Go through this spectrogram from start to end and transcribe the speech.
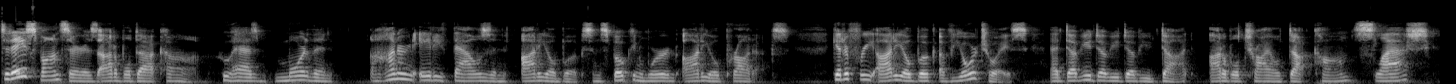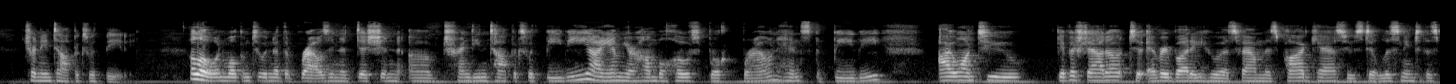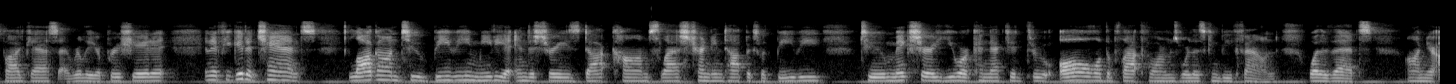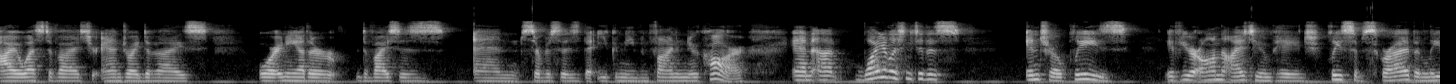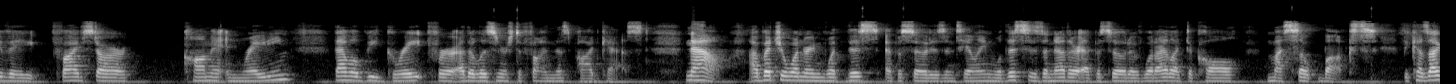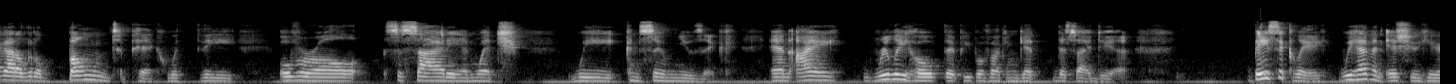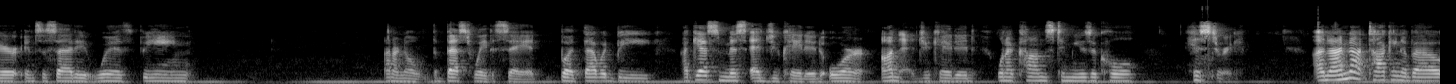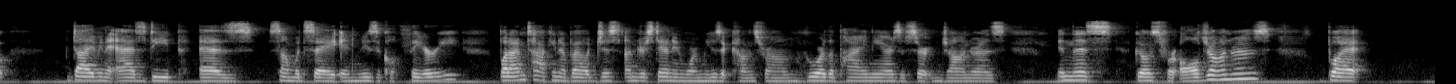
Today's sponsor is Audible.com, who has more than 180,000 audiobooks and spoken word audio products. Get a free audiobook of your choice at www.audibletrial.com slash trending topics with BB. Hello and welcome to another browsing edition of Trending Topics with BB. I am your humble host, Brooke Brown, hence the BB. I want to give a shout out to everybody who has found this podcast, who's still listening to this podcast. I really appreciate it. And if you get a chance, log on to bbmediaindustries.com slash trending topics with BB to make sure you are connected through all of the platforms where this can be found, whether that's on your iOS device, your Android device, or any other devices and services that you can even find in your car. And uh, while you're listening to this intro, please if you're on the iTunes page, please subscribe and leave a five star comment and rating. That will be great for other listeners to find this podcast. Now, I bet you're wondering what this episode is entailing. Well, this is another episode of what I like to call my soapbox because I got a little bone to pick with the overall society in which we consume music. And I really hope that people fucking get this idea basically, we have an issue here in society with being, I don't know the best way to say it, but that would be, I guess, miseducated or uneducated when it comes to musical history. And I'm not talking about diving as deep as some would say in musical theory, but I'm talking about just understanding where music comes from, who are the pioneers of certain genres. And this goes for all genres, but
